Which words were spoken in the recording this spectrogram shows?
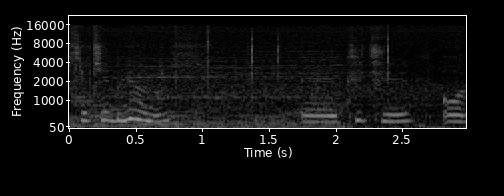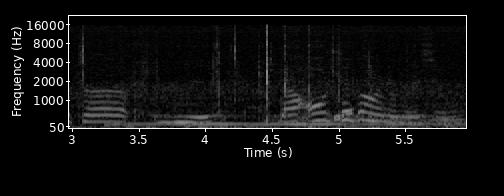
seçebiliyorsunuz. Ee, küçük, orta, büyük. Ben ortada oynamayı seviyorum.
